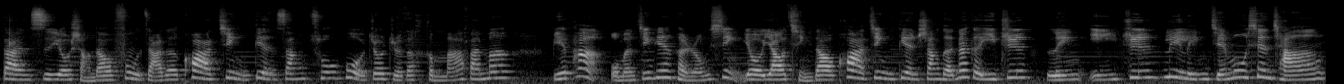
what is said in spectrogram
但是又想到复杂的跨境电商出货，就觉得很麻烦吗？别怕，我们今天很荣幸又邀请到跨境电商的那个移之林移之莅临节目现场。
